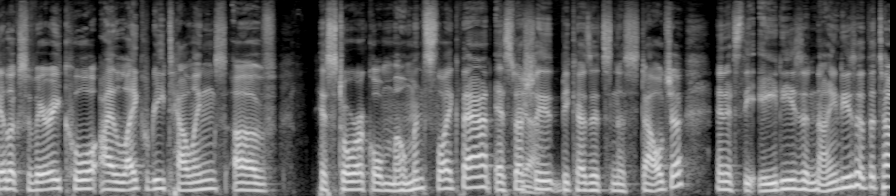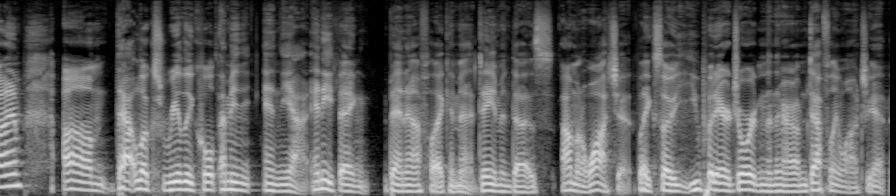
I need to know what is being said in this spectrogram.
It looks very cool. I like retellings of historical moments like that, especially because it's nostalgia and it's the 80s and 90s at the time. Um, that looks really cool. I mean, and yeah, anything Ben Affleck and Matt Damon does, I'm gonna watch it. Like, so you put Air Jordan in there, I'm definitely watching it.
